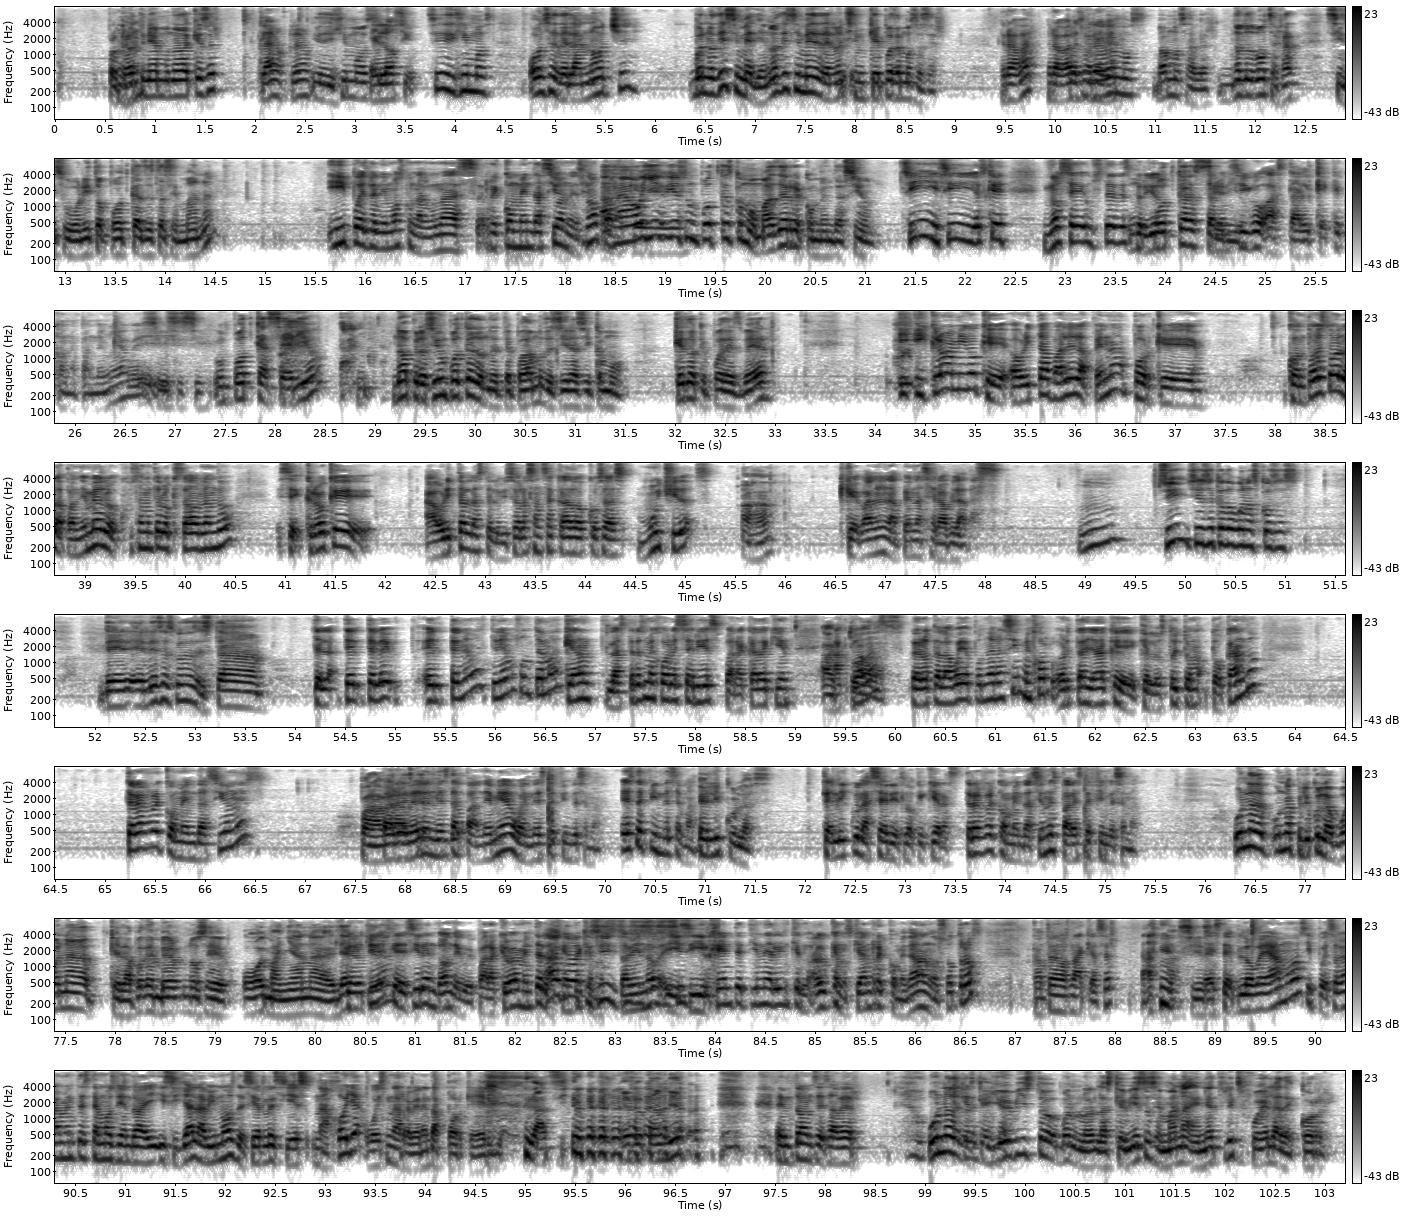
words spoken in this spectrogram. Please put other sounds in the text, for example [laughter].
porque no teníamos nada que hacer. Claro, claro. Y dijimos... El ocio. Sí, dijimos 11 de la noche. Bueno, 10 y media, ¿no? 10 y media de la noche. ¿Qué podemos hacer? ¿Grabar? Grabar Pues grabemos, vamos a ver. No los vamos a dejar sin su bonito podcast de esta semana. Y pues venimos con algunas recomendaciones, ¿no? Para Ajá, que- oye, hoy es un podcast como más de recomendación. Sí, sí, es que no sé ustedes, Un pero yo podcast también serio. sigo hasta el queque con la pandemia, güey. Sí, sí, sí. Un podcast serio. No, pero sí un podcast donde te podamos decir así como, ¿qué es lo que puedes ver? Y, y creo, amigo, que ahorita vale la pena porque con todo esto de la pandemia, lo, justamente lo que estaba hablando, se, creo que ahorita las televisoras han sacado cosas muy chidas Ajá. que valen la pena ser habladas. Mm, sí, sí he sacado buenas cosas. De, en esas cosas está... Te la- te- te la- el- tenemos, teníamos un tema que eran las tres mejores series para cada quien Actuadas. actuadas, pero te la voy a poner así mejor, ahorita ya que, que lo estoy tocando. Tres recomendaciones Para, para ver, ver este en esta de- pandemia o en este fin de semana. Este fin de semana. películas. Películas, series, lo que quieras. Tres recomendaciones para este fin de semana. Una, una película buena que la pueden ver, no sé, hoy, mañana, el día Pero que tienes que decir en dónde, güey, para que obviamente la Ah, gente claro que, que nos sí, está sí, viendo y si gente tiene alguien que, algo que nos quieran recomendar a nosotros, no tenemos nada que hacer. [laughs] Así es. Este, lo veamos y pues obviamente estemos viendo ahí y si ya la vimos decirles si es una joya o es una reverenda porquería. [laughs] Así, eso también. [laughs] Entonces, a ver, Una de las ¿Quieres que yo he visto, bueno, las que vi esta semana en Netflix fue la de Corre.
